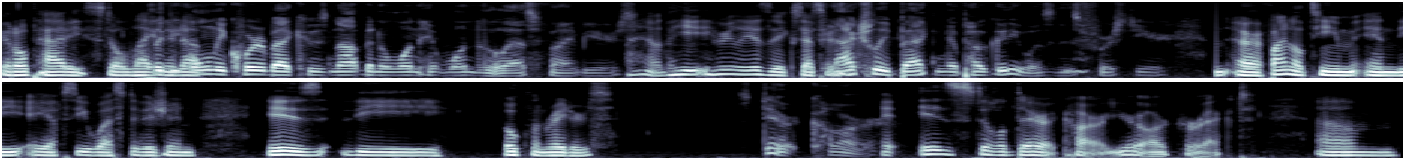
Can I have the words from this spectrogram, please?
good old Patty, still It's like lighting the it up. only quarterback who's not been a one hit wonder the last five years. I know he he really is the He's exception. actually backing up how good he was in his first year. Our final team in the AFC West division is the Oakland Raiders. It's Derek Carr. It is still Derek Carr. You are correct. Um,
